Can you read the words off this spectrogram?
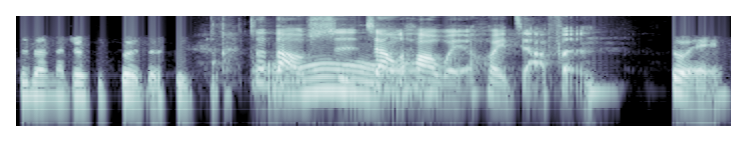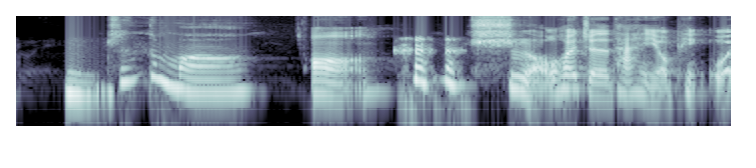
吃的，那就是对的事情。这倒是、哦这样的话，我也会加分。对，嗯，真的吗？哦，是哦，我会觉得他很有品味。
